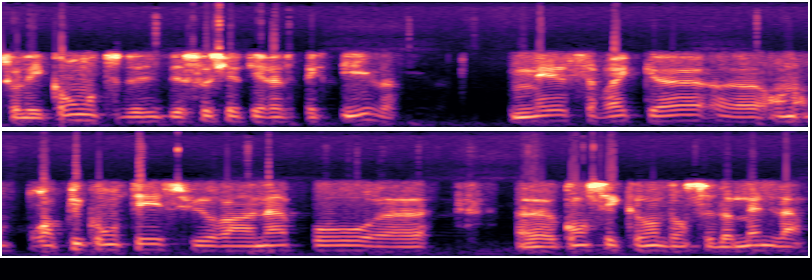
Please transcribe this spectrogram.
sur les comptes des, sociétés respectives. Mais c'est vrai que euh, ne pourra plus compter sur un impôt euh, euh, conséquent dans ce domaine-là.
